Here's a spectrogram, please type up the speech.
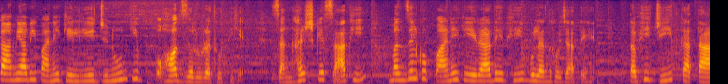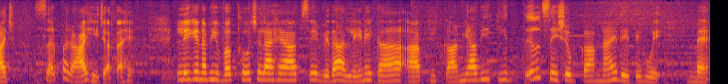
कामयाबी पाने के लिए जुनून की बहुत ज़रूरत होती है। संघर्ष के साथ ही मंजिल को पाने के इरादे भी बुलंद हो जाते हैं। तभी जीत का ताज सर पर आ ही जाता है। लेकिन अभी वक्त हो चला है आपसे विदा लेने का। आपकी कामयाबी की दिल से शुभकामनाएँ देते हुए मैं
